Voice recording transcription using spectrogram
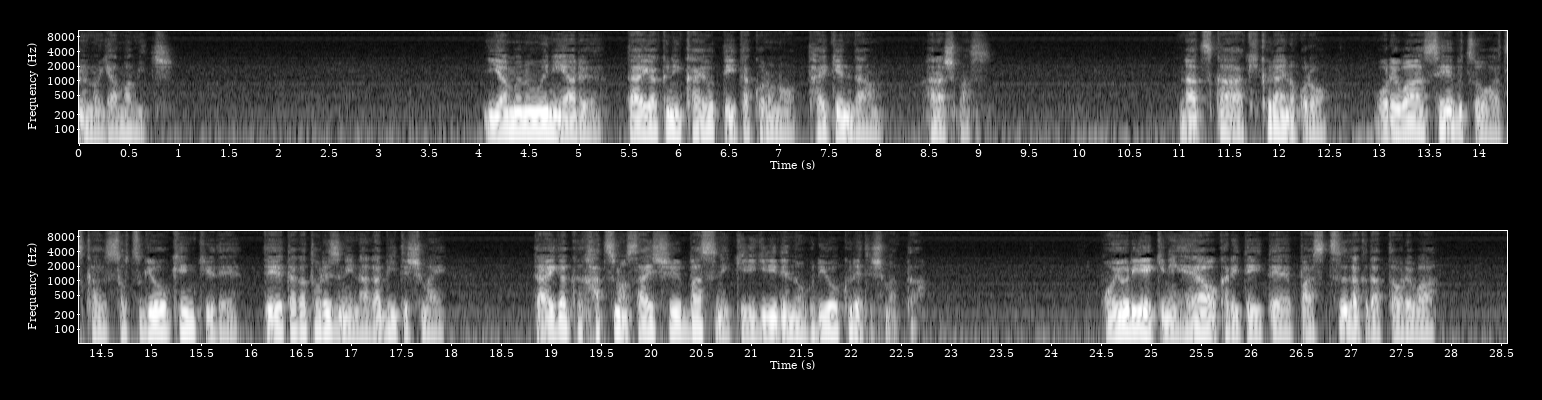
夜の山道。山の上にある大学に通っていた頃の体験談話します。夏か秋くらいの頃、俺は生物を扱う卒業研究でデータが取れずに長引いてしまい、大学初の最終バスにギリギリで乗り遅れてしまった。最寄り駅に部屋を借りていてバス通学だった俺は、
